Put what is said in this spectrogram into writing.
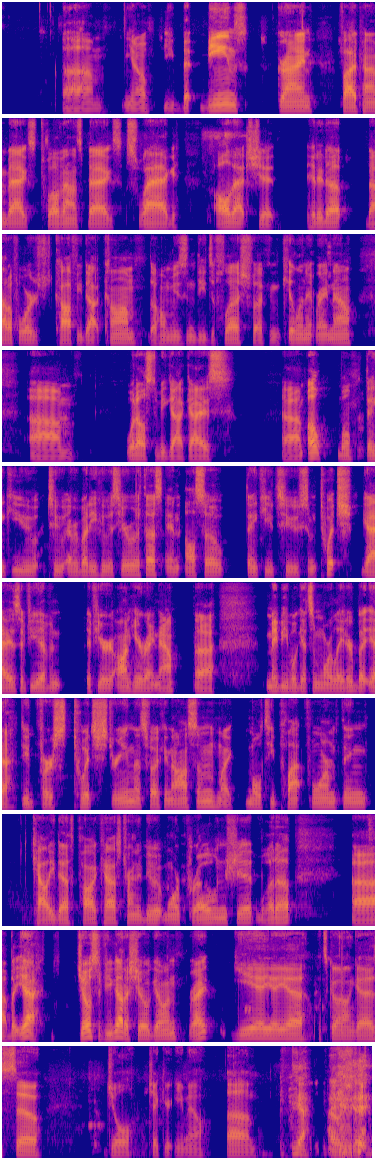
Um, you know, you bet beans, grind, five pound bags, 12 ounce bags, swag, all that shit. Hit it up, battleforgecoffee.com. The homies in Deeds of Flesh fucking killing it right now. Um, what else do we got, guys? Um, oh, well, thank you to everybody who is here with us, and also thank you to some Twitch guys. If you haven't, if you're on here right now, uh, maybe we'll get some more later. But yeah, dude, first Twitch stream that's fucking awesome. Like multi-platform thing, Cali Death podcast, trying to do it more pro and shit. What up? Uh, but yeah, Joseph, you got a show going, right? Yeah, yeah, yeah. What's going on, guys? So, Joel, check your email. Um, yeah. Oh shit!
